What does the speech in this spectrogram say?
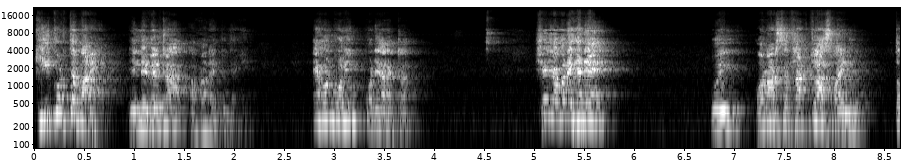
কি করতে পারে, এই লেভেলটা আপনারা একটু দেখেন। এখন বলি, পরে আরেকটা। সে যখন এখানে ওই অনার্সে থার্ড ক্লাস পাইলো, তো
